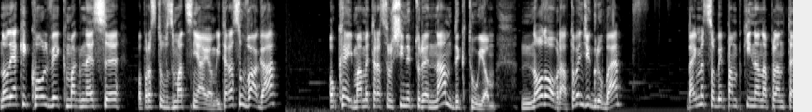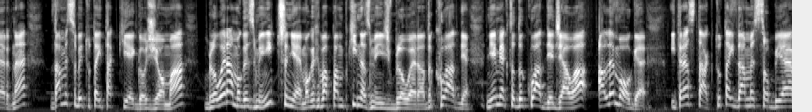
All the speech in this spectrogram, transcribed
no jakiekolwiek magnesy po prostu wzmacniają. I teraz uwaga, Okej, mamy teraz rośliny, które nam dyktują. No dobra, to będzie grube. Dajmy sobie pumpkina na planternę. Damy sobie tutaj takiego zioma. Blowera mogę zmienić, czy nie? Mogę chyba pumpkina zmienić w blowera, dokładnie. Nie wiem, jak to dokładnie działa, ale mogę. I teraz tak, tutaj damy sobie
